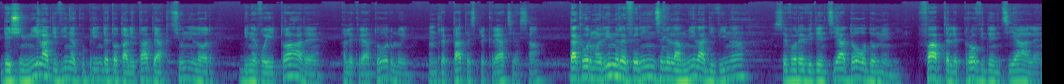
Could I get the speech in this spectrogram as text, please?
Deși mila divină cuprinde totalitatea acțiunilor binevoitoare ale Creatorului, îndreptate spre creația sa, dacă urmărim referințele la mila divină, se vor evidenția două domenii. Faptele providențiale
